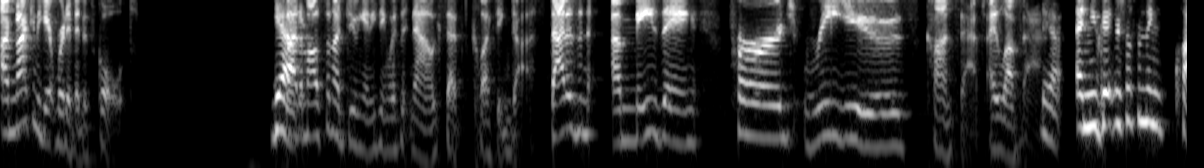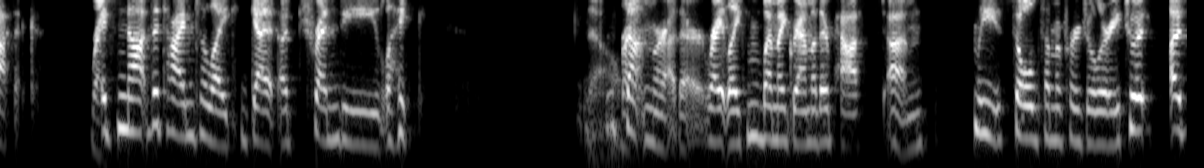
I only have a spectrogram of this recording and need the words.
I'm not going to get rid of it. It's gold. Yeah. but I'm also not doing anything with it now except collecting dust. That is an amazing purge, reuse concept. I love that. Yeah. And you get yourself something classic. Right. It's not the time to like get a trendy, like No. Right. something or other, right? Like when my grandmother passed, um, we sold some of her jewelry to a, a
